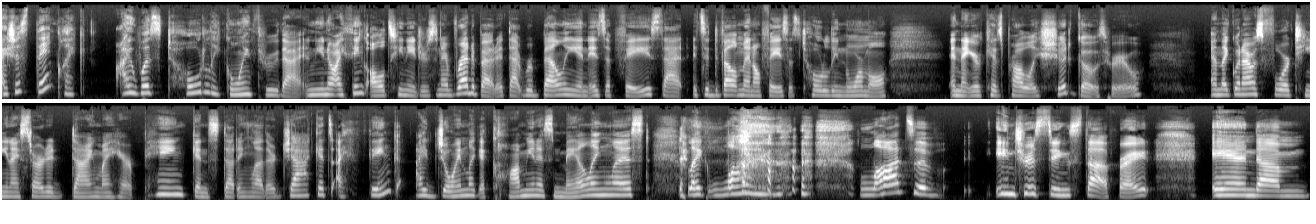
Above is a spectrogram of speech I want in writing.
I just think like I was totally going through that. And, you know, I think all teenagers, and I've read about it, that rebellion is a phase that it's a developmental phase that's totally normal and that your kids probably should go through. And like when I was 14, I started dyeing my hair pink and studding leather jackets. I think I joined like a communist mailing list, like lo- lots of interesting stuff, right? And um,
